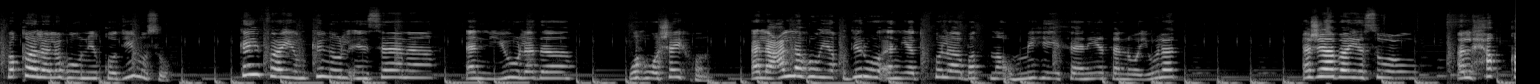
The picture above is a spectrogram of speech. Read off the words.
فقال له نيقوديموس كيف يمكن الإنسان أن يولد وهو شيخ. ألعله يقدر أن يدخل بطن أمه ثانية ويولد؟ أجاب يسوع الحق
